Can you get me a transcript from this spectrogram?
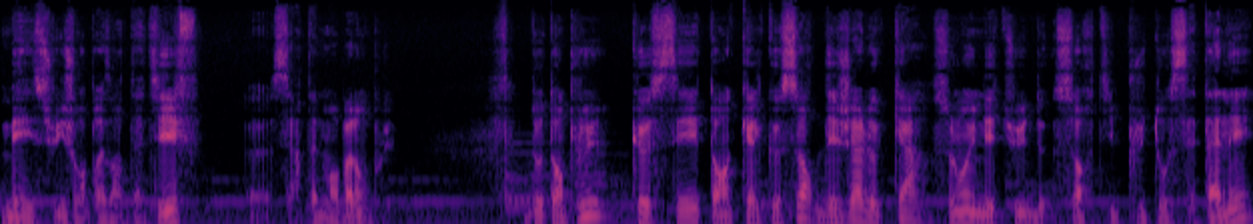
Mais suis-je représentatif? Euh, Certainement pas non plus. D'autant plus que c'est en quelque sorte déjà le cas. Selon une étude sortie plus tôt cette année,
